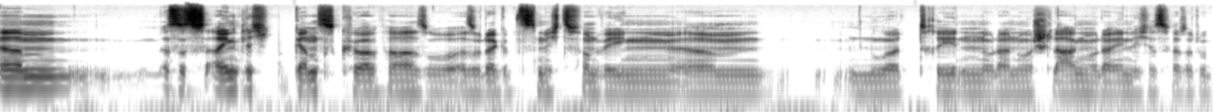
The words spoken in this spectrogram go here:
Ähm, es ist eigentlich ganz Körper so, also da gibt es nichts von wegen ähm, nur treten oder nur schlagen oder ähnliches. Also du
